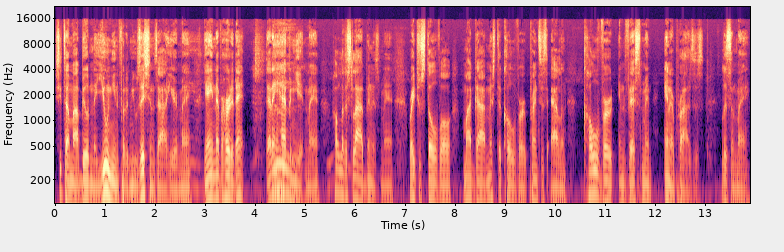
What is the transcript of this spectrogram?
She talking about building a union for the musicians out here, man. You ain't never heard of that. That ain't mm. happened yet, man. Whole lot of slide business, man. Rachel Stovall, my guy, Mr. Covert, Prentice Allen, Covert Investment Enterprises. Listen, man,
